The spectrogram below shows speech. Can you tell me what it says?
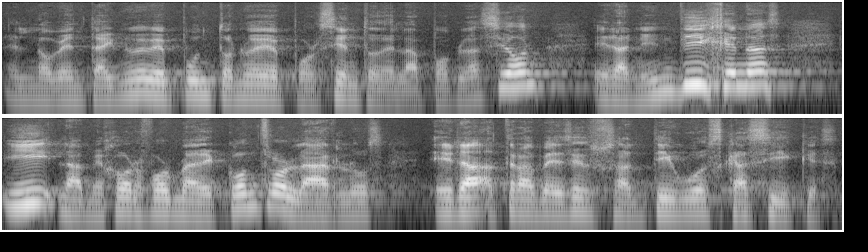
El 99.9% de la población eran indígenas y la mejor forma de controlarlos era a través de sus antiguos caciques,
